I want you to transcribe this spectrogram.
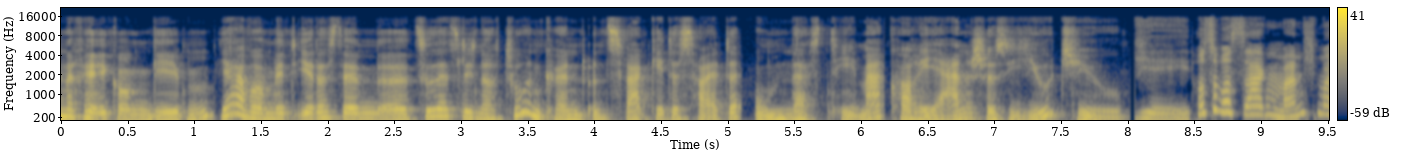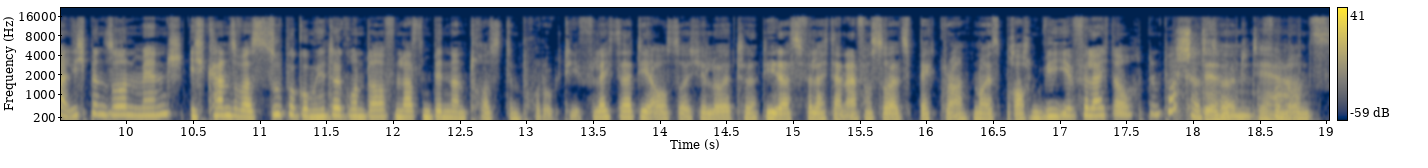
Anregungen geben. Ja, womit ihr das denn äh, zusätzlich noch tun könnt. Und zwar geht es heute um das Thema koreanisches YouTube. Yay. Muss aber sagen, manchmal, ich bin so ein Mensch, ich kann sowas super gut im Hintergrund laufen lassen, bin dann trotzdem produktiv. Vielleicht seid ihr auch solche Leute, die das vielleicht dann einfach so als Background-Noise brauchen, wie ihr vielleicht auch den Podcast Stimmt, hört ja. von uns.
